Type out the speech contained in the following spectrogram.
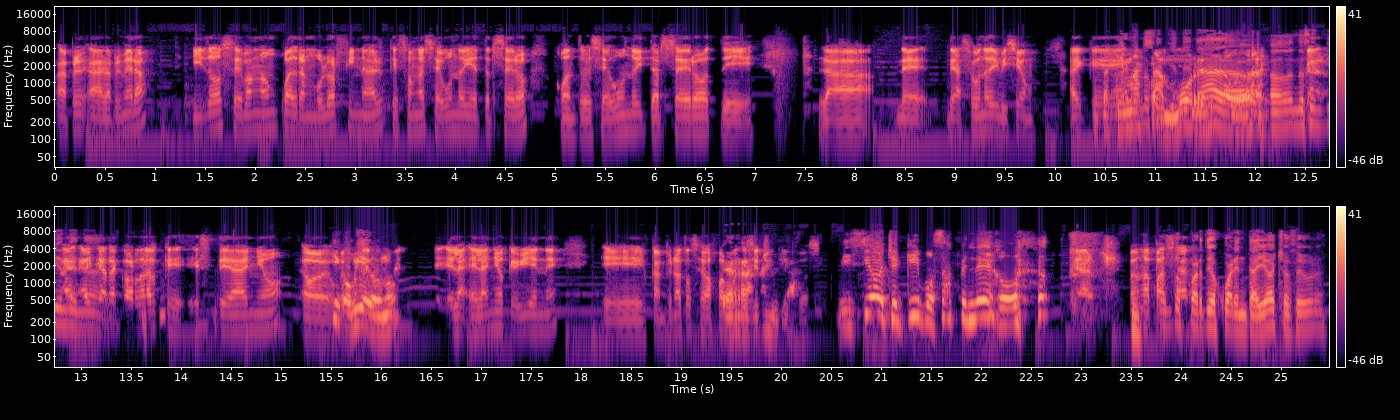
a pre- a la primera, y dos se van a un cuadrangular final, que son el segundo y el tercero, contra el segundo y tercero de la, de, de la segunda división. Hay que, qué más No amor nada. No, no se claro, entiende hay, hay que nada. recordar que este año, o- Sí, Oviedo, ¿no? El, el año que viene, eh, el campeonato se va a jugar con 18 Terranova. equipos. 18 equipos, ¡ah, pendejo! Claro, van a ¿Cuántos pasar partidos? 48, seguro.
